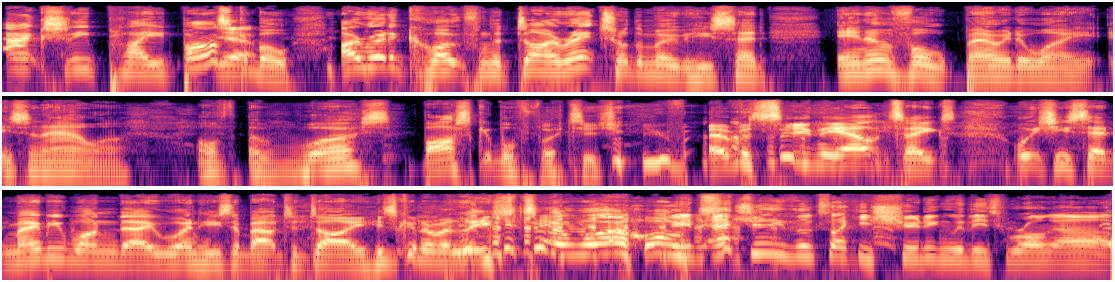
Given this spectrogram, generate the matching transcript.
actually played basketball. I read a quote from the director of the movie. He said, "In a vault buried away is an hour." Of the worst basketball footage you've ever seen, the outtakes, which he said maybe one day when he's about to die, he's going to release to the world. It actually looks like he's shooting with his wrong arm.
